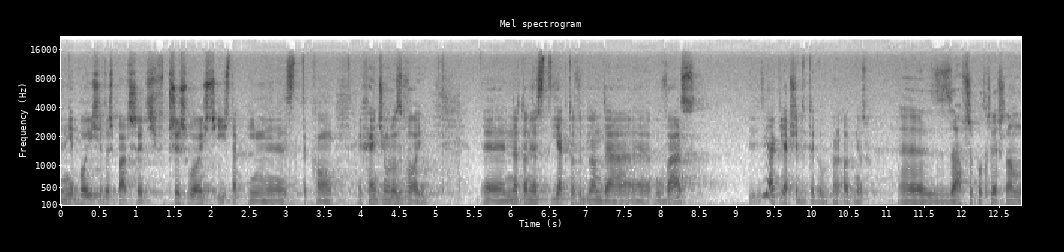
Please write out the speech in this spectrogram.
e, nie boi się też patrzeć w przyszłość i z, takim, e, z taką chęcią rozwoju. E, Natomiast jak to wygląda e, u Was? Jak, jak się do tego by Pan odniósł? E, Zawsze podkreślam,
